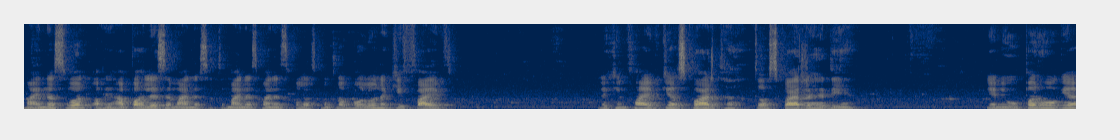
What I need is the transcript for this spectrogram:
माइनस वन और यहाँ पहले से माइनस है। तो माइनस माइनस प्लस मतलब बोलो ना कि फाइव। लेकिन फाइव क्या स्क्वायर था? तो स्क्वायर रह दिए। यानी ऊपर हो गया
